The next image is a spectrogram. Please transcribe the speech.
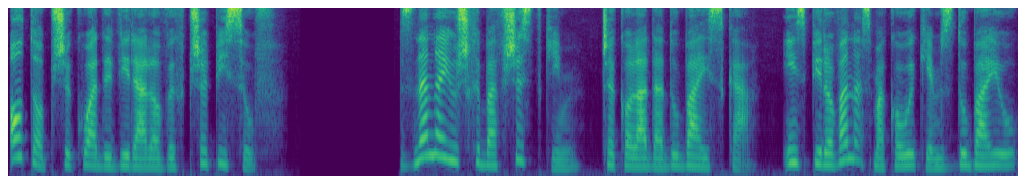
Oto przykłady wiralowych przepisów. Znana już chyba wszystkim, czekolada dubajska, inspirowana smakołykiem z Dubaju,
